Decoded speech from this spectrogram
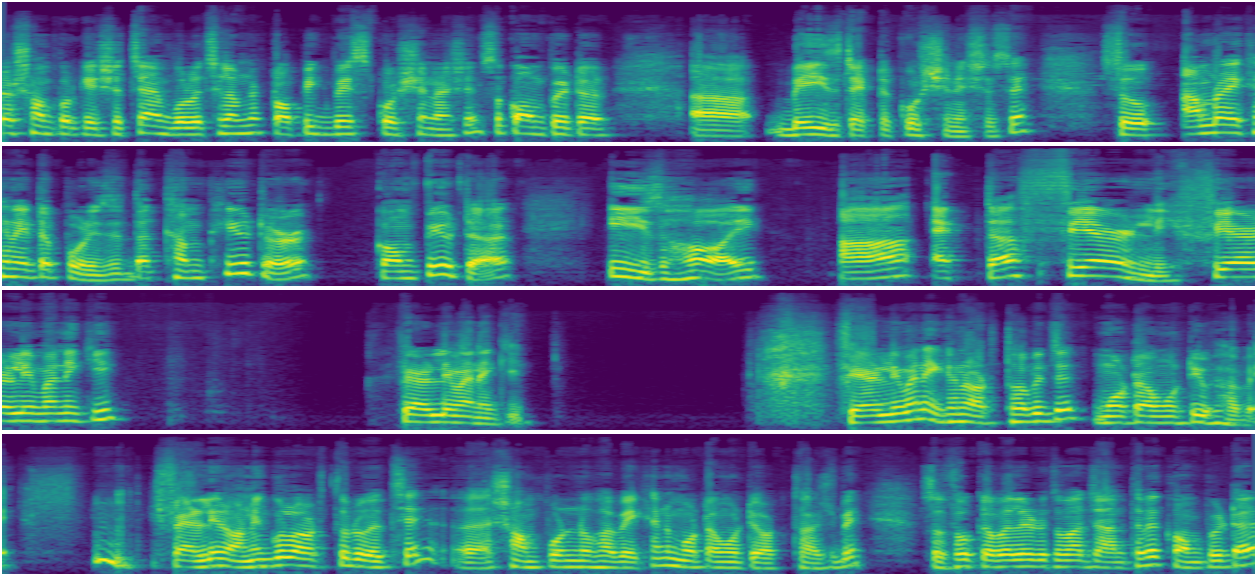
কম্পিউটার সম্পর্কে এসেছে। আমি বলেছিলাম না টপিক বেসড কোশ্চেন আসে। সো কম্পিউটার বেসড একটা কোশ্চেন এসেছে। সো আমরা এখানে এটা পড়ি যে দ্য কম্পিউটার কম্পিউটার ইজ হয়, আ, একটা ফেয়ারলি ফেয়ারলি মানে কি? ফেয়ারলি মানে কি? ফেয়ারলি মানে এখানে অর্থ হবে যে মোটামুটি ভাবে ফেয়ারলির অনেকগুলো অর্থ রয়েছে সম্পূর্ণভাবে এখানে মোটামুটি অর্থ আসবে। সো ভোকাবুলারি তোমার জানতে হবে কম্পিউটার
